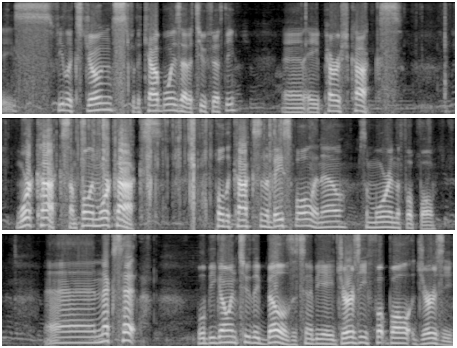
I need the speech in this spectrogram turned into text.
Base. Felix Jones for the Cowboys at a 250. And a Parrish Cox. More Cox. I'm pulling more Cox. Pulled the Cox in the baseball, and now some more in the football. And next hit. We'll be going to the Bills. It's going to be a jersey football jersey.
